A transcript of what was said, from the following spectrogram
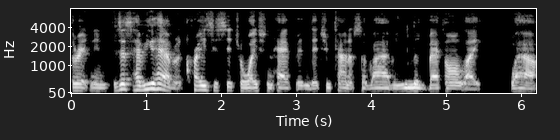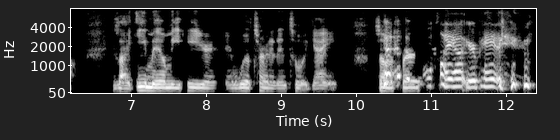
threatening. Just have you had a crazy situation happen that you kind of survive and you look back on like, wow. It's like email me here and we'll turn it into a game. So first, we'll play out your pain.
